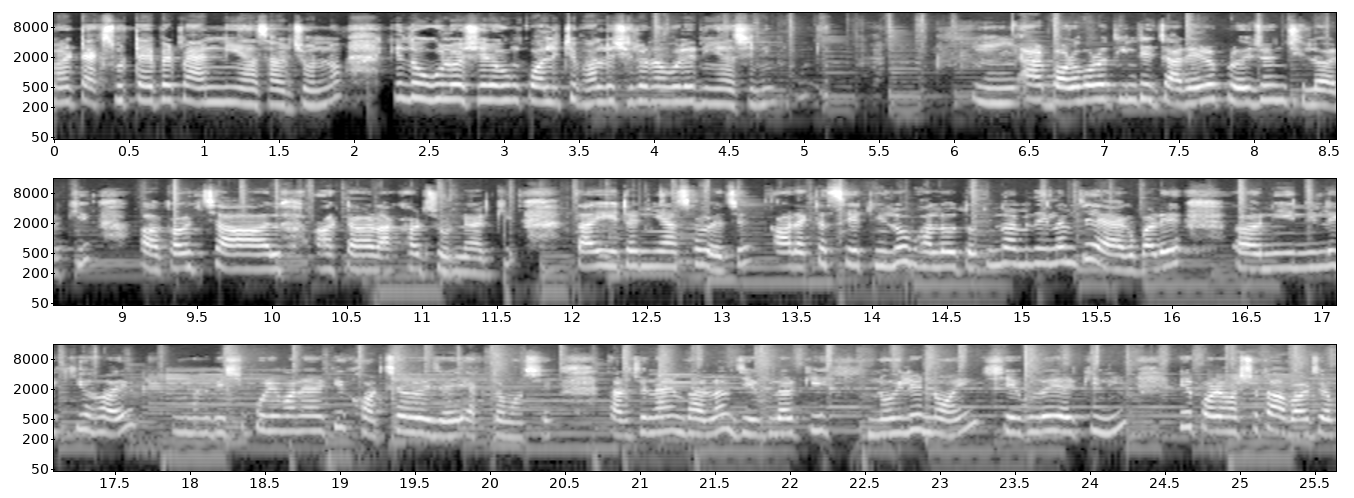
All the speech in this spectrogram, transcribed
মানে ট্যাক্সুট টাইপের প্যান্ট নিয়ে আসার জন্য, কিন্তু ওগুলো সেরকম কোয়ালিটি ভালো ছিল না বলে নিয়ে আসিনি। আর বড় বড় তিনটে জারেরও প্রয়োজন ছিল আর কি। কারণ চাল, আটা রাখার জন্য আর কি। তাই এটা নিয়ে আসা হয়েছে। আর একটা সেট নিলেও ভালো হতো। কিন্তু আমি দেখলাম যে একবারে নিয়ে নিলে কি হয়? মানে বেশি পরিমাণে আর কি খরচা হয়ে যায় একটা মাসে। তার জন্য আমি ভাবলাম যেগুলো আর কি নইলে নয়, সেগুলোই আর কি নিই। এর পরের মাসে তো আবার যাব,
